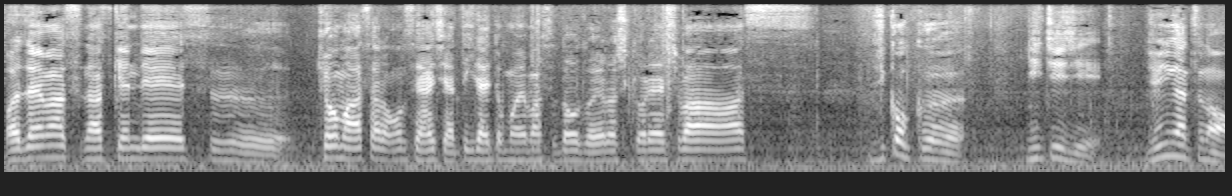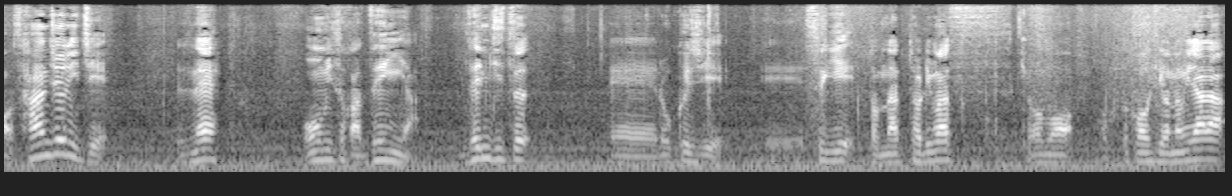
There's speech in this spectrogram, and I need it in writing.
おはようございます。ナスケンです。今日も朝の音声配信やっていきたいと思います。どうぞよろしくお願いします。時刻、日時、12月の30日ですね。大晦日前夜、前日、えー6時、えー過ぎとなっております。今日もホットコーヒーを飲みながら、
